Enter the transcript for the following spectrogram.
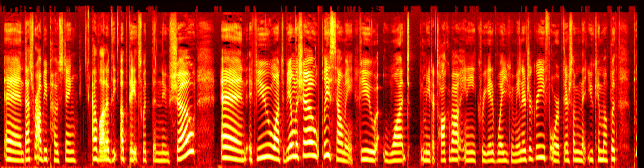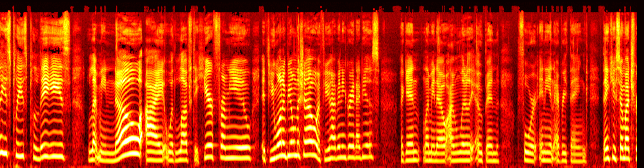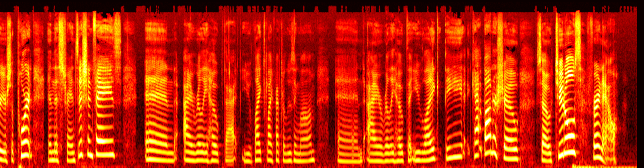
And that's where I'll be posting a lot of the updates with the new show. And if you want to be on the show, please tell me. If you want me to talk about any creative way you can manage your grief or if there's something that you came up with, please, please, please let me know. I would love to hear from you. If you want to be on the show, if you have any great ideas, again, let me know. I'm literally open for any and everything. Thank you so much for your support in this transition phase. And I really hope that you liked Life After Losing Mom. And I really hope that you like the Kat Bonner show. So, toodles for now.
